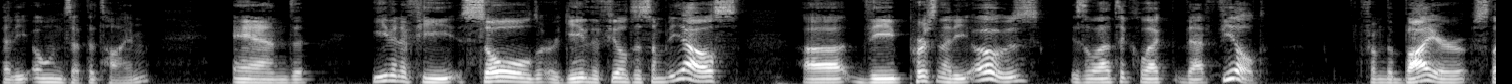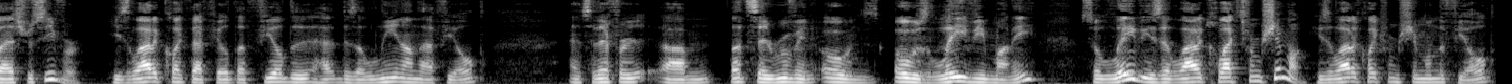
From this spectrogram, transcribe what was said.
that he owns at the time, and even if he sold or gave the field to somebody else, uh, the person that he owes is allowed to collect that field from the buyer slash receiver. He's allowed to collect that field. That field there's a lien on that field, and so therefore, um, let's say Reuven owns owes Levi money, so Levi is allowed to collect from Shimon. He's allowed to collect from Shimon the field,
